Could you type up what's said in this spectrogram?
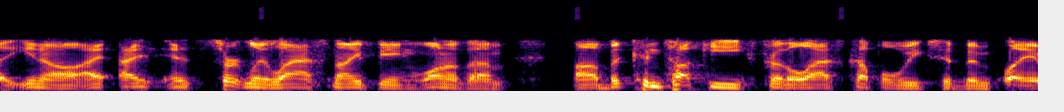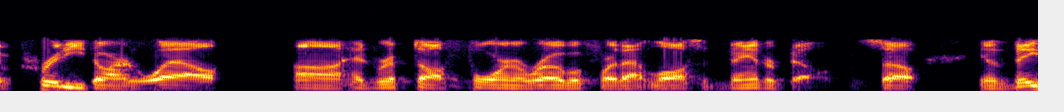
you know, I, I certainly last night being one of them. Uh, but Kentucky for the last couple of weeks had been playing pretty darn well. Uh, had ripped off four in a row before that loss at Vanderbilt. So you know they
